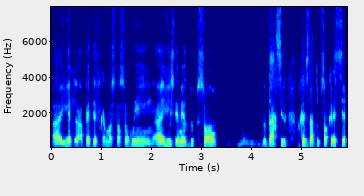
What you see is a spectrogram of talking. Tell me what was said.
Aí a PT fica numa situação ruim. Aí eles têm medo do PSOL, do Tarcísio, do candidato do PSOL crescer.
